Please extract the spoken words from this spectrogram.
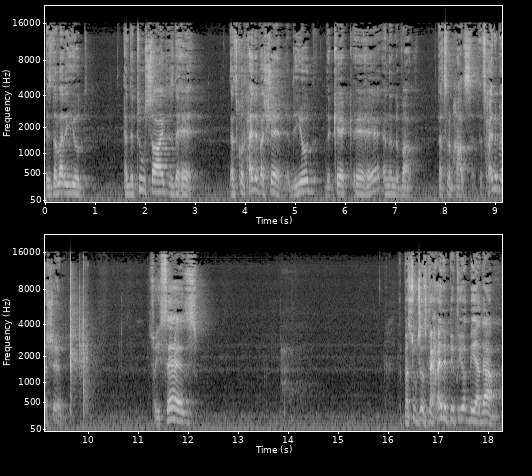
is the letter Yud. And the two sides is the He. That's called xerev Hashem. The Yud, the Kek, He, He, and then the Vav. That's what Ramchal says. That's xerev Hashem. So he says, the Pasuk says, v'xerev pifiyot biyadam.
